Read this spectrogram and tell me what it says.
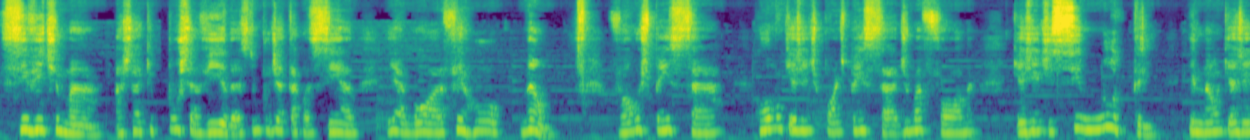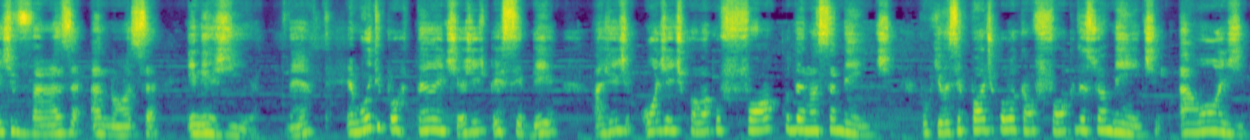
se vitimar, achar que, puxa vida, isso não podia estar acontecendo, e agora, ferrou. Não. Vamos pensar como que a gente pode pensar de uma forma que a gente se nutre e não que a gente vaza a nossa energia, né? É muito importante a gente perceber a gente, onde a gente coloca o foco da nossa mente. Porque você pode colocar o foco da sua mente aonde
